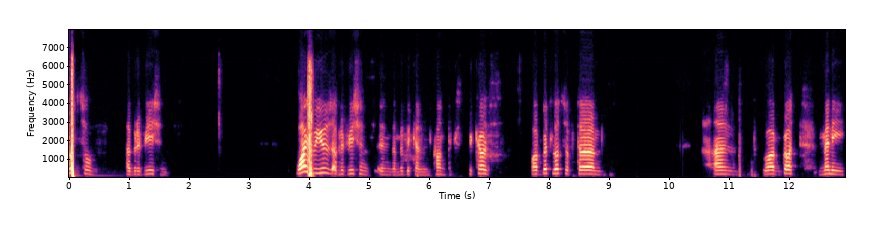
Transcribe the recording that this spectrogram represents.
lots of abbreviations. Why do we use abbreviations in the medical context? Because we've got lots of terms and we've got many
